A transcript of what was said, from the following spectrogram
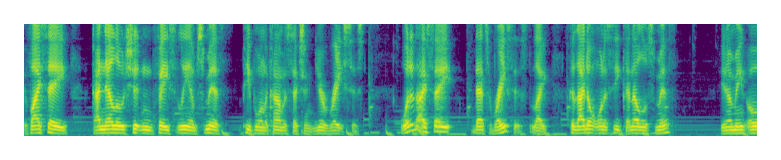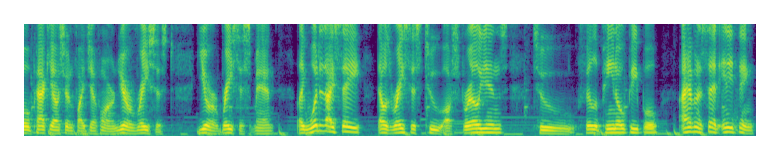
If I say Canelo shouldn't face Liam Smith, people in the comment section, you're racist. What did I say that's racist? Like, because I don't want to see Canelo Smith. You know what I mean? Oh, Pacquiao shouldn't fight Jeff Horn. You're a racist. You're a racist, man. Like, what did I say that was racist to Australians, to Filipino people. I haven't said anything.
